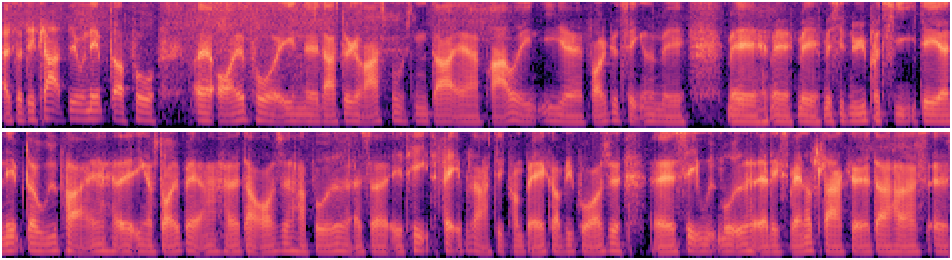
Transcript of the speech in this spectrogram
Altså det er klart, det er jo nemt at få øh, øje på en øh, Lars Løkke Rasmussen, der er braget ind i øh, Folketinget med, med, med, med, med sit nye parti. Det er nemt at udpege øh, Inger Støjberg, der også har fået altså, et helt fabelagtigt comeback, og vi kunne også uh, se ud mod Alex Vandopslag, der har uh,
